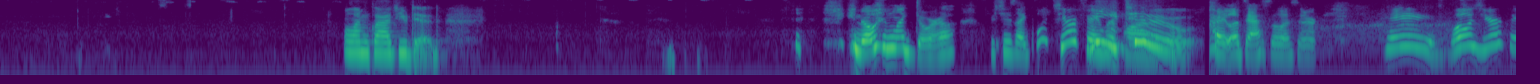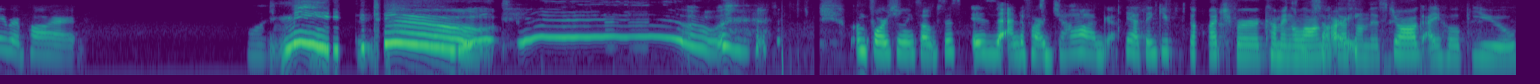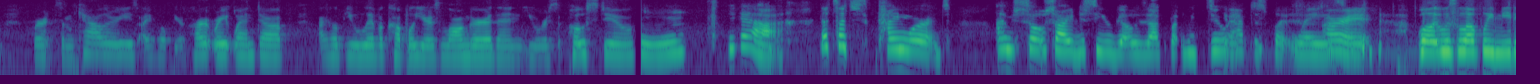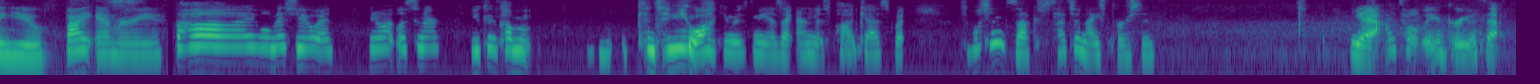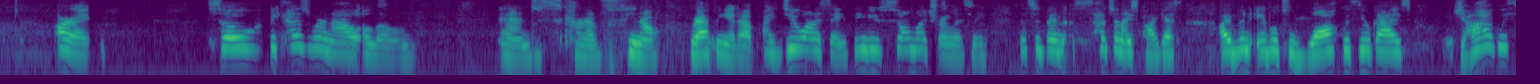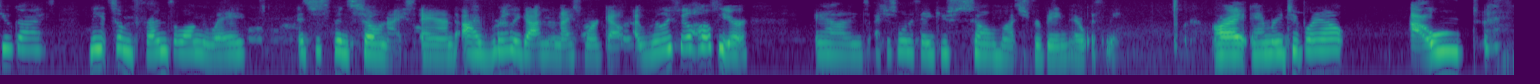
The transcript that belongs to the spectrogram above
Well, I'm glad you did. You know, in like Dora, where she's like, "What's your favorite Me part?" too. All right, let's ask the listener. Hey, what was your favorite part? One. Me too. Me too. Unfortunately, folks, this is the end of our jog. Yeah, thank you so much for coming along with us on this jog. I hope you burnt some calories. I hope your heart rate went up. I hope you live a couple years longer than you were supposed to. Mm, Yeah, that's such kind words. I'm so sorry to see you go, Zuck, but we do Yeah. have to split ways. All right. Well, it was lovely meeting you. Bye, Anne Marie. Bye. We'll miss you. And you know what, listener? You can come continue walking with me as I end this podcast, but he wasn't Zuck such a nice person? Yeah, I totally agree with that. All right. So, because we're now alone and just kind of, you know, wrapping it up, I do want to say thank you so much for listening. This has been such a nice podcast. I've been able to walk with you guys, jog with you guys, meet some friends along the way. It's just been so nice. And I've really gotten a nice workout. I really feel healthier. And I just want to thank you so much for being there with me. All right, Amory 2.0 out.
